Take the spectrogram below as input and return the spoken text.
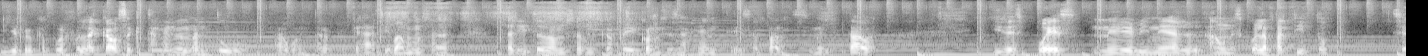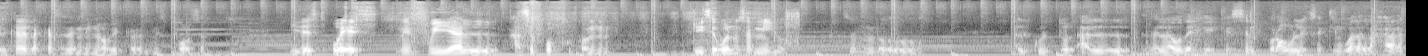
Y yo creo que pues fue la causa que también me mantuvo a aguantar, porque, ah, sí, vamos a salitas, vamos a un café, conoces a gente, esa parte sí me gustaba. Y después me vine a una escuela patito, cerca de la casa de mi novia, que ahora es mi esposa. Y después me fui al, hace poco con que hice buenos amigos, eso no lo dudo, al, cultur, al de la UDG, que es el Prolex aquí en Guadalajara.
